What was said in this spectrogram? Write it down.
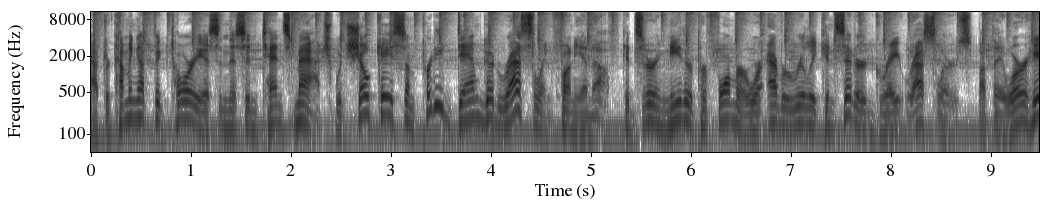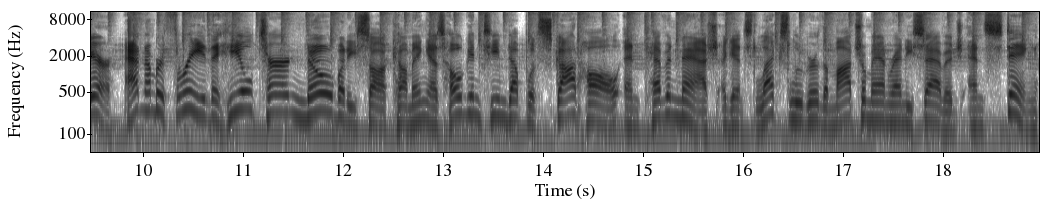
after coming up victorious in this intense match, which showcased some pretty damn good wrestling, funny enough, considering neither performer were ever really considered great wrestlers. But they were here. At number three, the heel turn nobody saw coming as Hogan teamed up with Scott Hall and Kevin Nash against Lex Luger, the Macho Man Randy Savage, and Sting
